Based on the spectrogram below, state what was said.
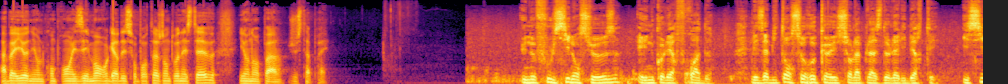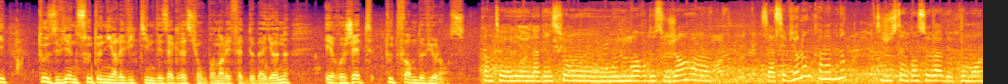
à Bayonne et on le comprend aisément. Regardez ce reportage d'Antoine Estève et on en parle juste après. Une foule silencieuse et une colère froide. Les habitants se recueillent sur la place de la Liberté. Ici, tous viennent soutenir les victimes des agressions pendant les fêtes de Bayonne et rejettent toute forme de violence. Quand euh, il y a une agression ou une mort de ce genre, euh, c'est assez violent quand même, non? C'est juste inconcevable pour moi.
